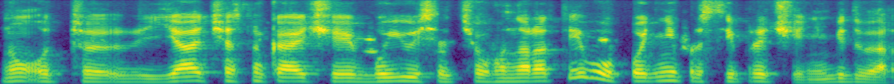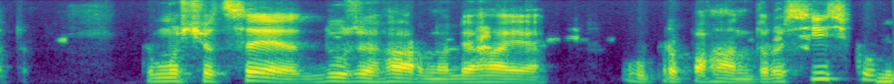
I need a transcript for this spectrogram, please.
Ну, от е, я, чесно кажучи, боюся цього наративу по одній простій причині, відверто. Тому що це дуже гарно лягає у пропаганду російську.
